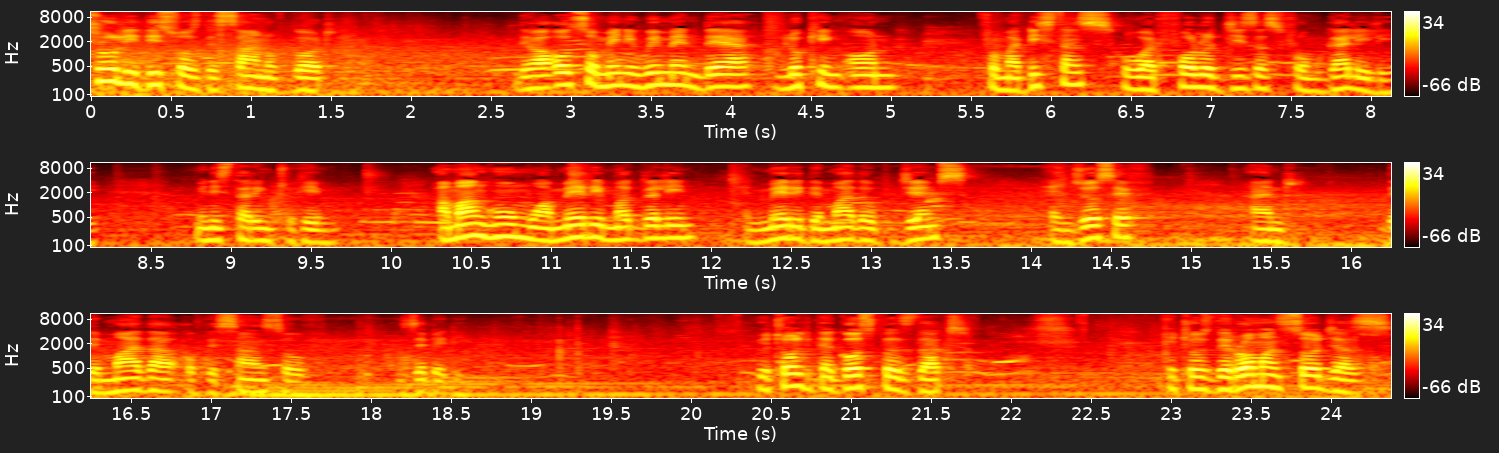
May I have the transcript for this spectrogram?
Truly, this was the Son of God. There were also many women there looking on from a distance who had followed Jesus from Galilee, ministering to him, among whom were Mary Magdalene and Mary, the mother of James and Joseph, and the mother of the sons of Zebedee. We're told in the Gospels that it was the Roman soldiers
